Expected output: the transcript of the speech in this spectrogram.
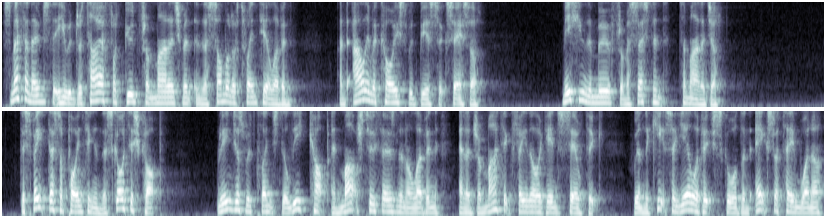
Smith announced that he would retire for good from management in the summer of 2011, and Ali McCoist would be his successor, making the move from assistant to manager. Despite disappointing in the Scottish Cup, Rangers would clinch the League Cup in March 2011 in a dramatic final against Celtic where Nikica Jelavic scored an extra time winner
